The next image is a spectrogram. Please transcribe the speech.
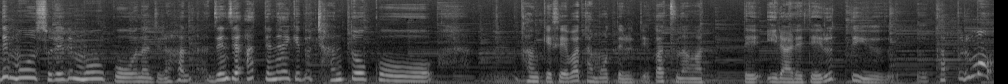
でもそれでもこうなんていうの全然合ってないけどちゃんとこう関係性は保ってるっていうかつながっていられているっていうカップルも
